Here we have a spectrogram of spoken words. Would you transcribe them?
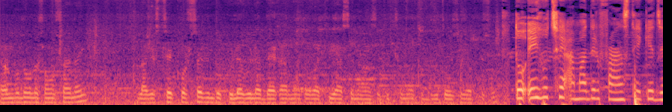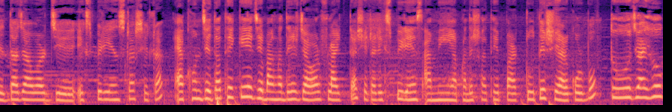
এখন পর্যন্ত কোনো সমস্যা নাই। লাগেজ চেক করছে, কিন্তু খুলে খুলে দেখার মতো কিছু তো এই হচ্ছে আমাদের ফ্রান্স থেকে জেদ্দা যাওয়ার যে এক্সপিরিয়েন্সটা সেটা। এখন জেদ্দা থেকে যে বাংলাদেশ যাওয়ার ফ্লাইটটা সেটার এক্সপিরিয়েন্স আমি আপনাদের সাথে পার্ট টুতে শেয়ার করব। তো যাই হোক,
